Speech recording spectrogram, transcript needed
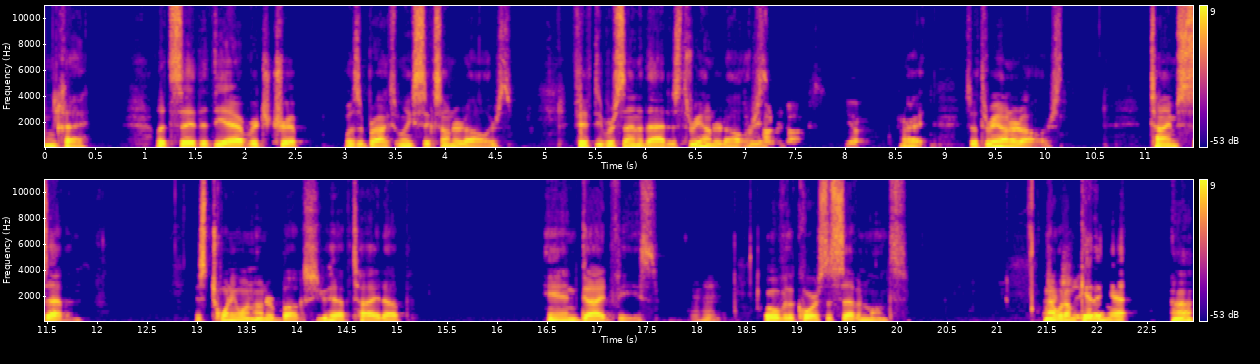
Okay. Let's say that the average trip was approximately $600. 50% of that is $300. Three hundred bucks. Yep. All right. So $300 times 7 is 2100 bucks you have tied up in guide fees hmm over the course of 7 months. Now what I'm getting at, huh?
